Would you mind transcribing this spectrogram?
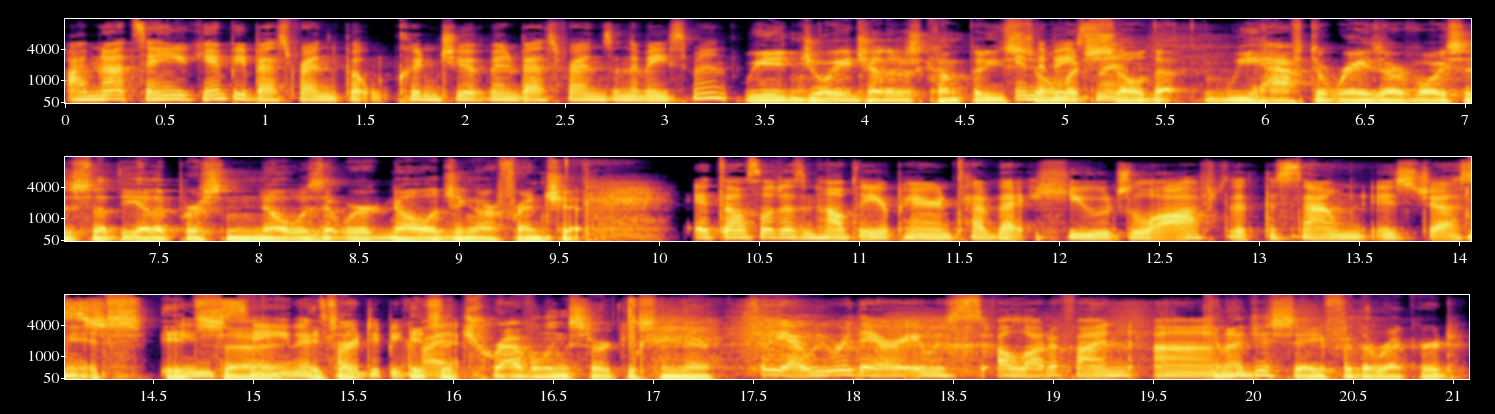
I'm not saying you can't be best friends, but couldn't you have been best friends in the basement? We enjoy each other's company so much so that we have to raise our voices so that the other person knows that we're acknowledging our friendship. It also doesn't help that your parents have that huge loft that the sound is just It's it's uh, insane. it's, hard a, to be It's a quiet. traveling circus in there. so yeah, we were there. It was a lot of fun. Um, Can I just say for the record,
